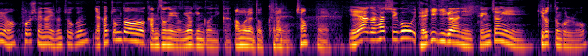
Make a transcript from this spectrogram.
해요. 포르쉐나 이런 쪽은 약간 좀 더 감성의 영역인 거니까. 아무래도 그렇죠. 네. 예약을 하시고 대기 기간이 굉장히 길었던 걸로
